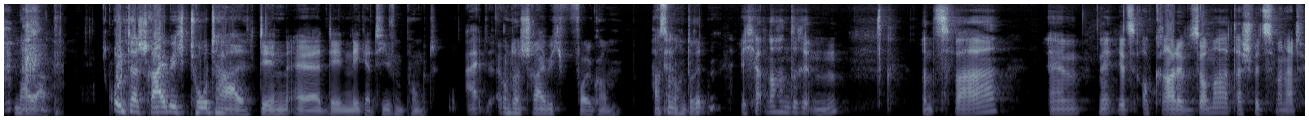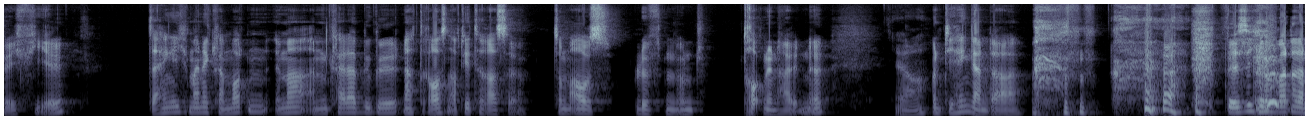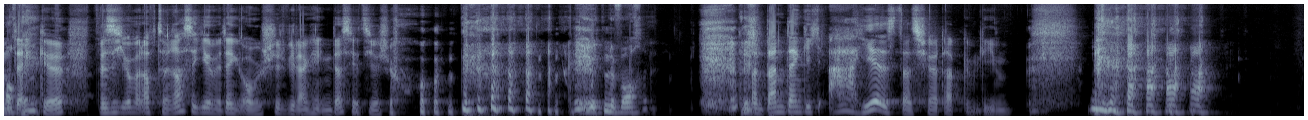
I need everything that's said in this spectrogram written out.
Naja, unterschreibe ich total den, äh, den negativen Punkt. Unterschreibe ich vollkommen. Hast du noch einen dritten? Ich habe noch einen dritten. Und zwar, ähm, ne, jetzt auch gerade im Sommer, da schwitzt man natürlich viel. Da hänge ich meine Klamotten immer an Kleiderbügel nach draußen auf die Terrasse zum Auslüften und Trocknen halt, ne? Ja. Und die hängen dann da. bis ich irgendwann dran okay. denke, bis ich irgendwann auf Terrasse gehe und mir denke, oh shit, wie lange hängt das jetzt hier schon? Eine Woche. Und dann denke ich, ah, hier ist das Shirt abgeblieben.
